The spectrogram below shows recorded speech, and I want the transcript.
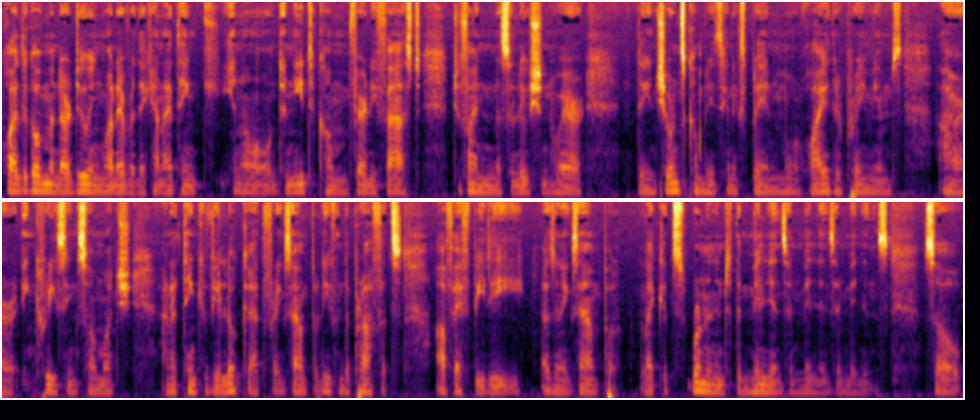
While the government are doing whatever they can, I think you know they need to come fairly fast to finding a solution where the insurance companies can explain more why their premiums are increasing so much. And I think if you look at, for example, even the profits of FBD as an example, like it's running into the millions and millions and millions. So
